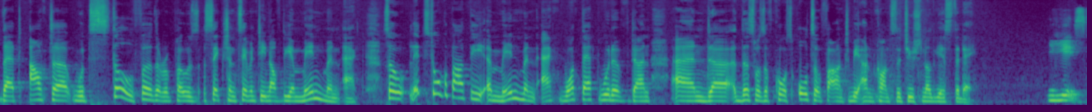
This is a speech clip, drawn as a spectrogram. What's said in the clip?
that OUTA would still further oppose Section 17 of the Amendment Act. So let's talk about the Amendment Act, what that would have done. And uh, this was, of course, also found to be unconstitutional yesterday. Yes.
